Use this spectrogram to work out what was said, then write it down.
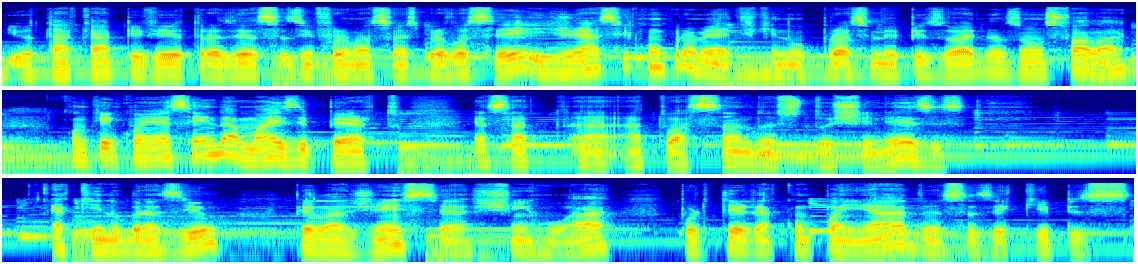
e o TACAP veio trazer essas informações para você e já se compromete que no próximo episódio nós vamos falar com quem conhece ainda mais de perto essa atuação dos, dos chineses aqui no Brasil pela agência Xinhua por ter acompanhado essas equipes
